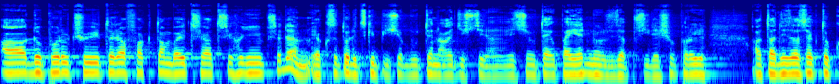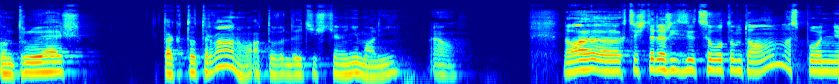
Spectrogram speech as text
a doporučuji teda fakt tam být třeba tři hodiny předem. Jak se to vždycky píše, buďte na letišti, většinou to je úplně jedno, když přijdeš a tady zase, jak to kontroluješ, tak to trvá, no, a to letiště není malý. Jo. No a chceš teda říct něco o tom tom? Aspoň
